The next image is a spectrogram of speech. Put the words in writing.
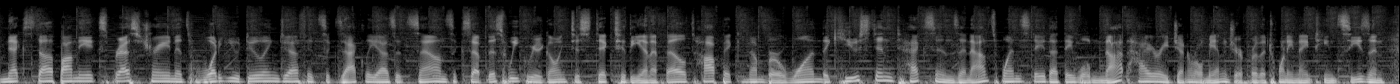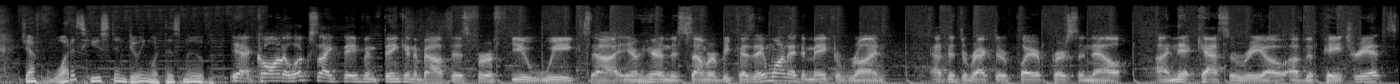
Next up on the express train, it's What Are You Doing, Jeff? It's exactly as it sounds, except this week we are going to stick to the NFL. Topic number one The Houston Texans announced Wednesday that they will not hire a general manager for the 2019 season. Jeff, what is Houston doing with this move? Yeah, Colin, it looks like they've been thinking about this for a few weeks, uh, you know, here in the summer because they wanted to make a run at the director of player personnel, uh, Nick Caserio of the Patriots.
